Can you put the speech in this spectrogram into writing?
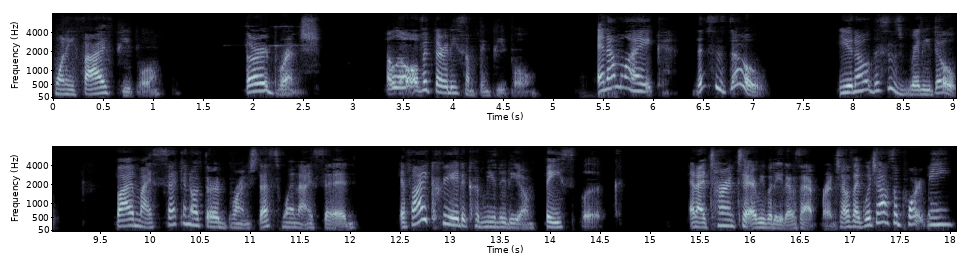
25 people. Third brunch, a little over 30 something people. And I'm like, this is dope. You know, this is really dope. By my second or third brunch, that's when I said, if I create a community on Facebook and I turned to everybody that was at brunch, I was like, would y'all support me?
